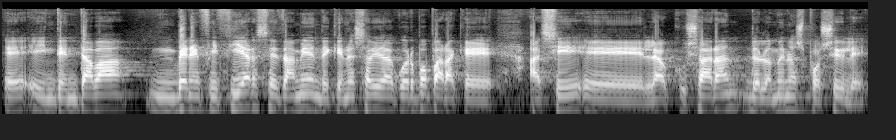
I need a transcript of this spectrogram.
eh, intentaba beneficiarse también de que no saliera el cuerpo para que así eh, le acusaran de lo menos posible.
